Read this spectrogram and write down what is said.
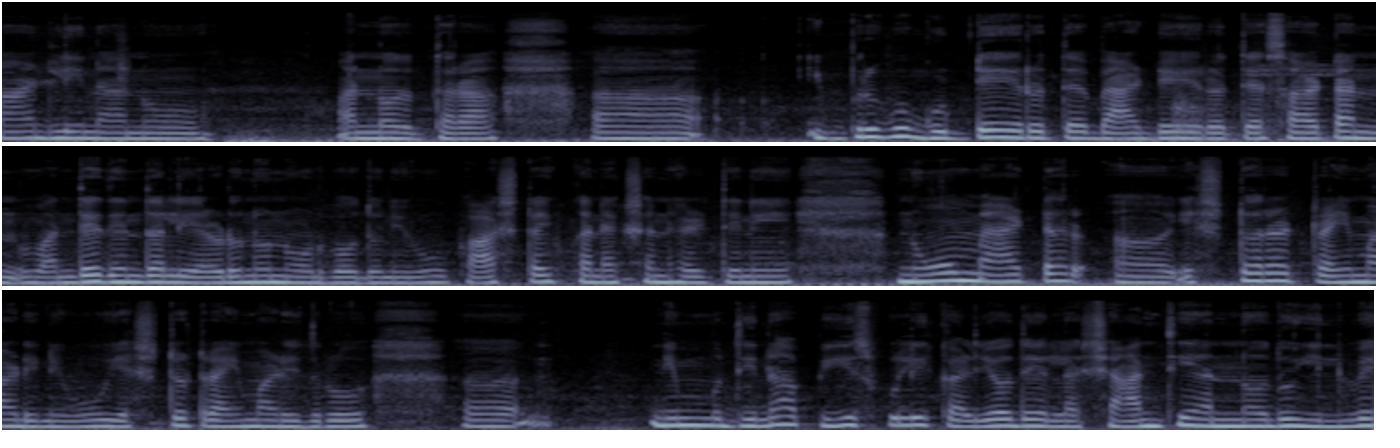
ಮಾಡಲಿ ನಾನು? ಅನ್ನೋ ಥರ ಇಬ್ರಿಗೂ ಗುಡ್ ಡೇ ಇರುತ್ತೆ ಬ್ಯಾಡ್ ಡೇ ಇರುತ್ತೆ. ಸರ್ಟನ್ ಒಂದೇ ದಿನದಲ್ಲಿ ಎರಡೂ ನೋಡ್ಬೋದು ನೀವು. ಫಾಸ್ಟ್ ಟೈಪ್ ಕನೆಕ್ಷನ್ ಹೇಳ್ತೀನಿ. ನೋ ಮ್ಯಾಟರ್ ಎಷ್ಟರ ಟ್ರೈ ಮಾಡಿ ನೀವು, ಎಷ್ಟು ಟ್ರೈ ಮಾಡಿದರೂ ನಿಮ್ಮ ದಿನ ಪೀಸ್ಫುಲಿ ಕಳೆಯೋದೇ ಇಲ್ಲ. ಶಾಂತಿ ಅನ್ನೋದು ಇಲ್ಲವೇ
